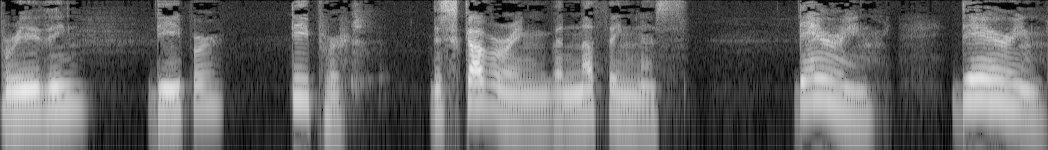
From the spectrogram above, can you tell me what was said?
Breathing deeper, deeper discovering the nothingness, daring, daring,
